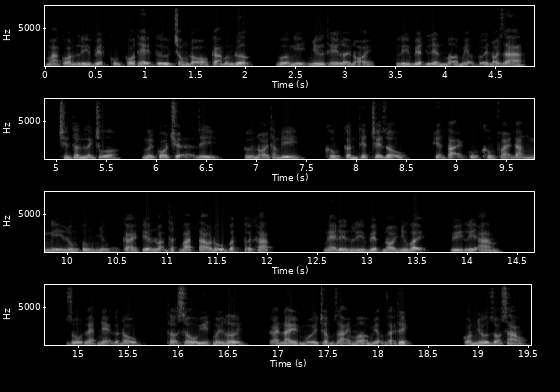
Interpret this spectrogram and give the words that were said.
Mà còn lý việt cũng có thể từ trong đó cảm ứng được, vừa nghĩ như thế lời nói, lý việt liền mở miệng cười nói ra, chiến thần lãnh chúa, ngươi có chuyện gì, cứ nói thẳng đi, không cần thiết che giấu, hiện tại cũng không phải đang nghĩ lung tung những cái tiên loạn thất bát tao đổ vật thời khác nghe đến lý việt nói như vậy, William dỗ lẹt nhẹ gật đầu, thở sâu ít mấy hơi, cái này mới chậm rãi mở miệng giải thích. Còn nhớ rõ sao?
